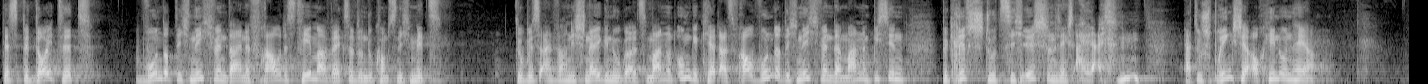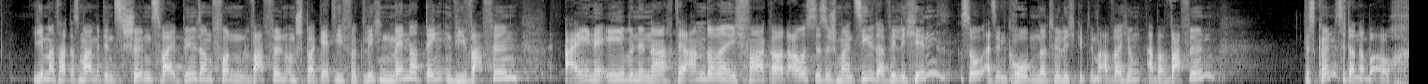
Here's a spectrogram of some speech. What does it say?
Das bedeutet, wundert dich nicht, wenn deine Frau das Thema wechselt und du kommst nicht mit. Du bist einfach nicht schnell genug als Mann. Und umgekehrt, als Frau wundert dich nicht, wenn der Mann ein bisschen begriffsstutzig ist und du denkst, Alter, hm, ja, du springst ja auch hin und her. Jemand hat das mal mit den schönen zwei Bildern von Waffeln und Spaghetti verglichen. Männer denken wie Waffeln eine Ebene nach der anderen. Ich fahre geradeaus, das ist mein Ziel, da will ich hin. So, also im Groben natürlich, gibt immer Abweichungen, aber Waffeln, das können sie dann aber auch.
